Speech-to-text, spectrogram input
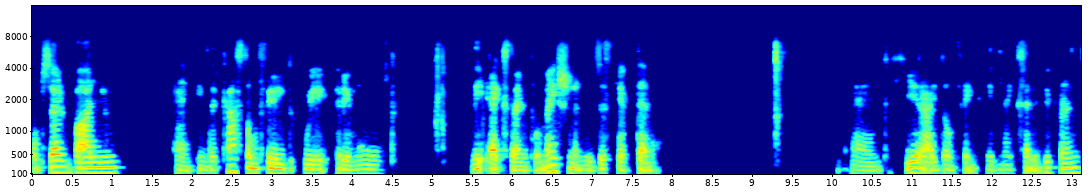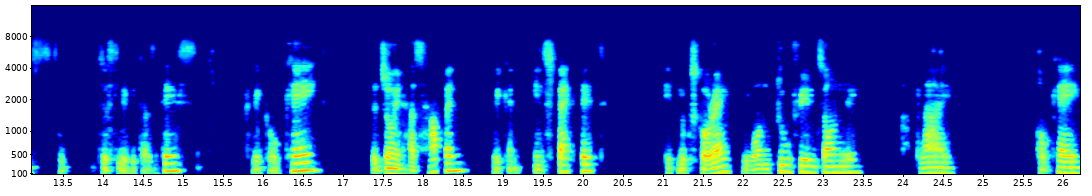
observed value, and in the custom field, we removed the extra information and we just kept demo. And here, I don't think it makes any difference. Just leave it as it is. Click OK. The join has happened. We can inspect it. It looks correct. We want two fields only. Apply. OK.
